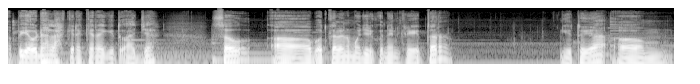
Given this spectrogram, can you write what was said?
tapi ya udahlah kira-kira gitu aja. So uh, buat kalian yang mau jadi content creator gitu ya um,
